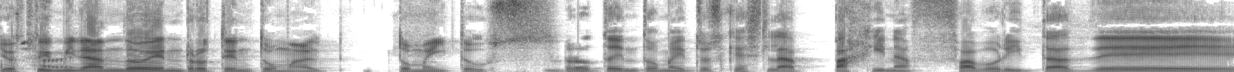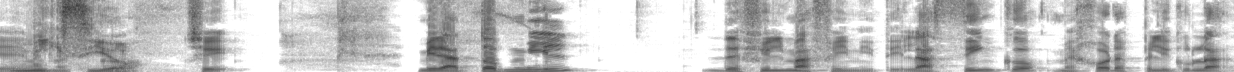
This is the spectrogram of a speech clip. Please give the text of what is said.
Yo estoy mirando en Rotten Toma- Tomatoes. Rotten Tomatoes, que es la página favorita de... Mixio. nuestro- Sí. Mira, Top 1000 de Film Affinity. Las cinco mejores películas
